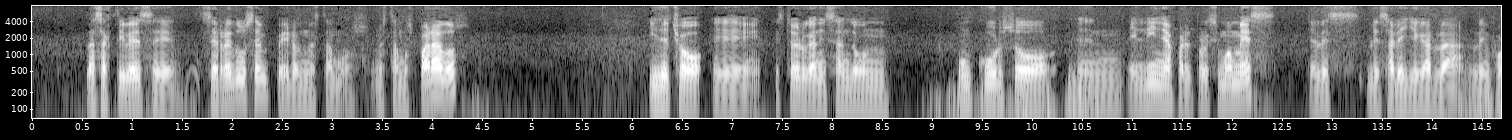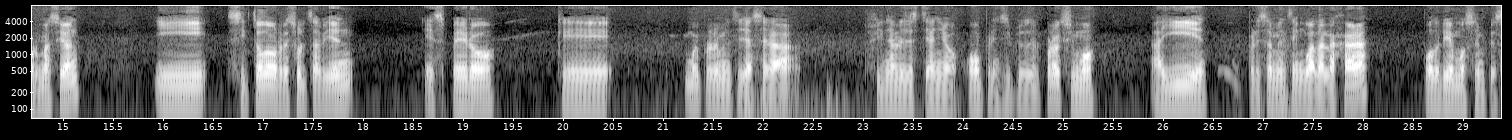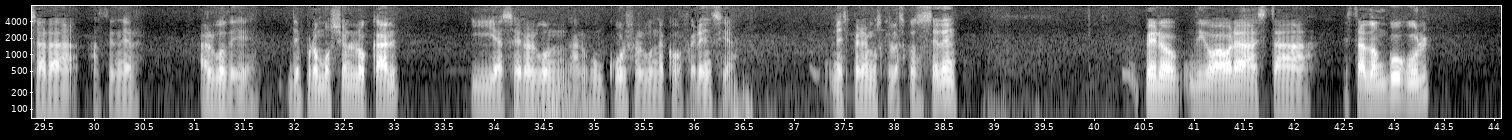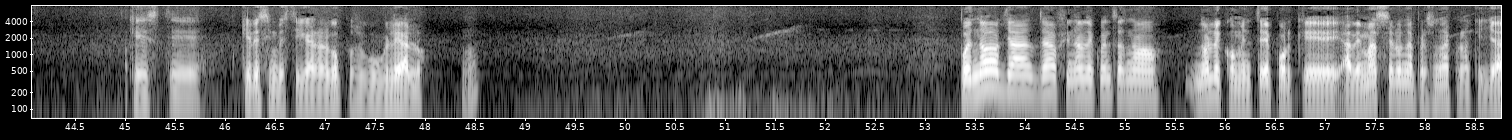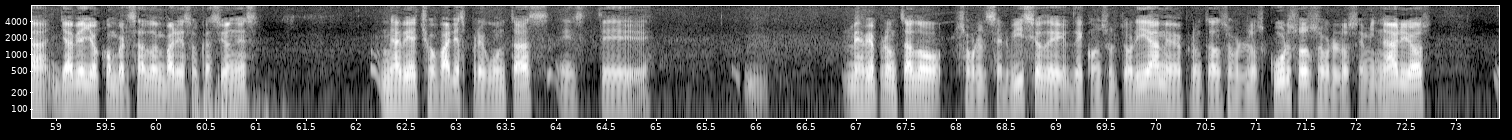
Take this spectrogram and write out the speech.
las actividades se, se reducen, pero no estamos, no estamos parados. Y de hecho, eh, estoy organizando un, un curso en, en, línea para el próximo mes. Ya les, les haré llegar la, la, información. Y si todo resulta bien, espero que muy probablemente ya será finales de este año o principios del próximo. Allí, precisamente en Guadalajara, podríamos empezar a, a tener algo de, de, promoción local y hacer algún, algún curso, alguna conferencia. Esperemos que las cosas se den. Pero digo, ahora está, está Don Google, que este, quieres investigar algo, pues googlealo, ¿no? Pues no, ya, ya a final de cuentas no, no le comenté porque además era una persona con la que ya, ya había yo conversado en varias ocasiones, me había hecho varias preguntas, este me había preguntado sobre el servicio de, consultoría, me había preguntado sobre los cursos, sobre los seminarios,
